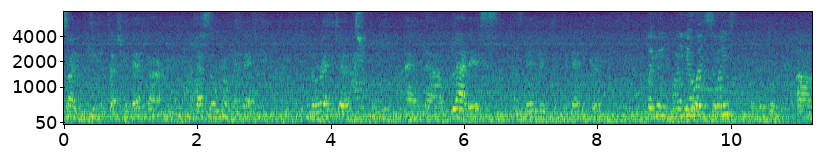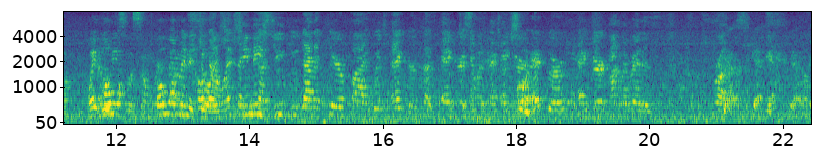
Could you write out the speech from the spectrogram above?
So I would keep in touch with Edgar. And that's how come I met Loretta and uh, Gladys, because they lived in Connecticut. But you, you know what, was- Joyce? Uh, Wait, hold on- was hold one else. minute, Hold on Joyce, one she second, needs- because you, you gotta clarify which Edgar, because Edgar, it was So Edgar, Edgar, Edgar, Aunt Loretta's brother. yes, yes, Yeah. yeah.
